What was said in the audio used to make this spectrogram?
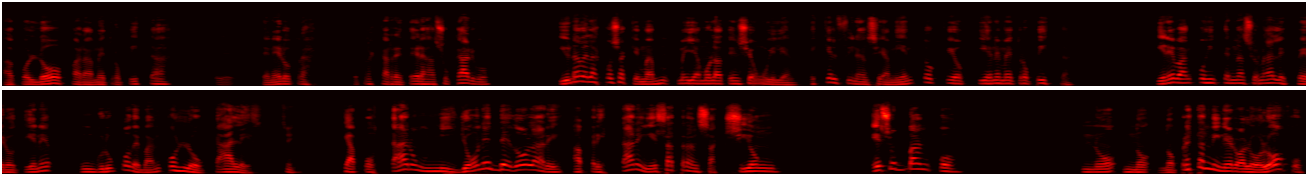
acordó para Metropistas eh, tener otras, otras carreteras a su cargo. Y una de las cosas que más me llamó la atención, William, es que el financiamiento que obtiene Metropista tiene bancos internacionales, pero tiene un grupo de bancos locales que apostaron millones de dólares a prestar en esa transacción. Esos bancos no, no, no prestan dinero a lo loco.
